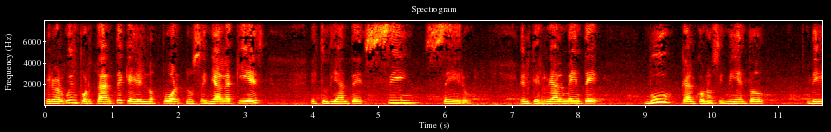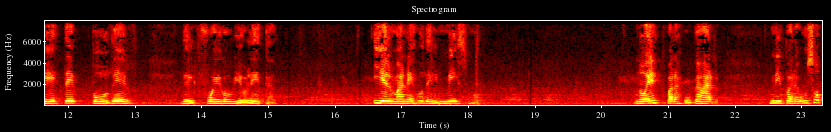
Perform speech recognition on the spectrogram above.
Pero algo importante que él nos, nos señala aquí es estudiante sincero, el que realmente busca el conocimiento de este poder del fuego violeta y el manejo del mismo. No es para jugar ni para uso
